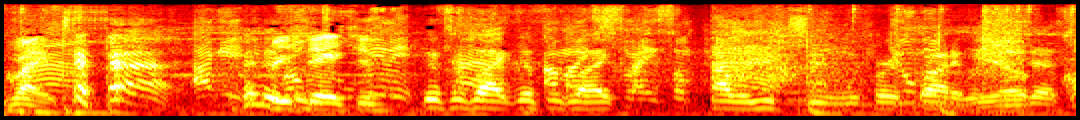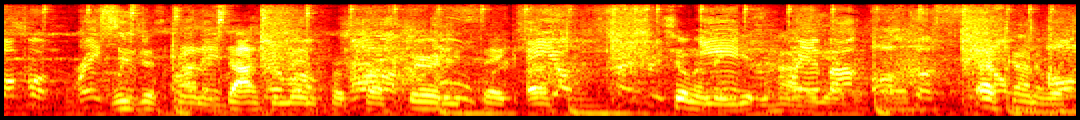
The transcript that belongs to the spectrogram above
Right. Appreciate you. this is like this is like how we used to do when we first started. We Yep. just we just kind of document for prosperity's sake us chilling and getting high together. So that's kind of what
